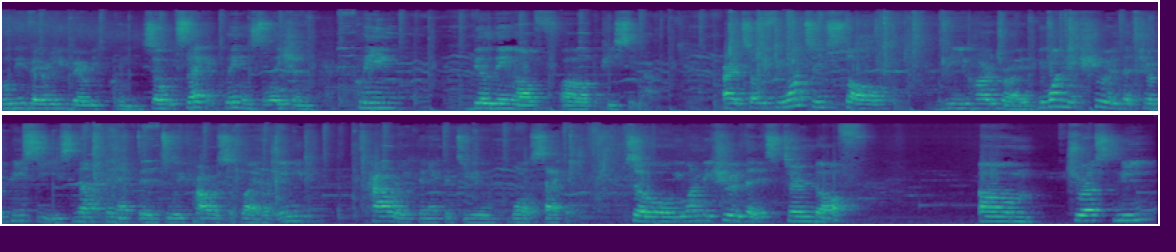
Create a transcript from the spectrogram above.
will be very very clean. So it's like a clean installation, clean building of uh, PC. Alright, so if you want to install the hard drive, you want to make sure that your PC is not connected to a power supply or any power connected to your wall socket. So you want to make sure that it's turned off um, trust me,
